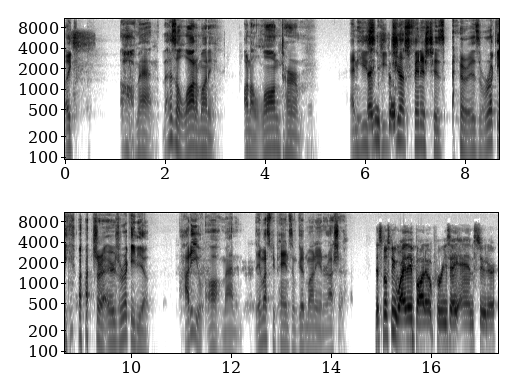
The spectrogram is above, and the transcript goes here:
Like, oh man, that is a lot of money on a long term. And he's, And he's he still- just finished his his rookie contract or his rookie deal. How do you? Oh man, they must be paying some good money in Russia. this must be why they bought out Parise and Suter.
